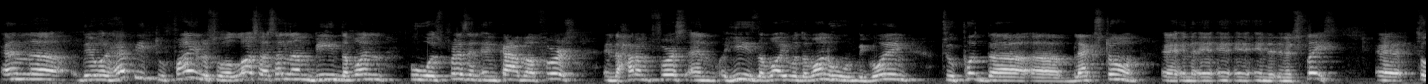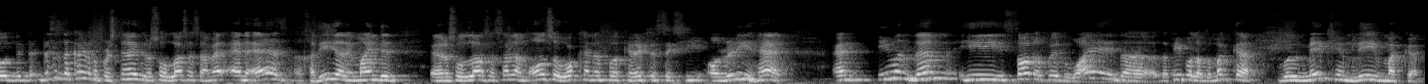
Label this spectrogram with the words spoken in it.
and uh, they were happy to find Rasulullah being the one who was present in Kaaba first, in the Haram first, and he is the one, he was the one who would be going to put the uh, black stone in, in, in, in, its place. Uh, so th- this is the kind of a personality Rasulullah and as Khadija reminded uh, Rasulullah also what kind of characteristics he already had. And even then he thought of it why the, the people of the Mecca will make him leave Mecca?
